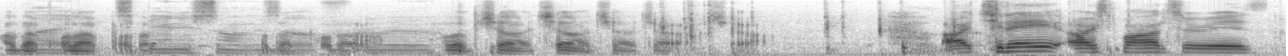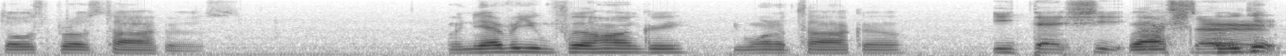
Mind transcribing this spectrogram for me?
hold up, like, hold up, hold up, Spanish songs. hold up, hold up, hold up. Chill, chill, chill, chill, chill. Hold All right, today our sponsor is Those Bros Tacos. Whenever you feel hungry, you want a taco. Eat that shit, Well, yes, sir. can we get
